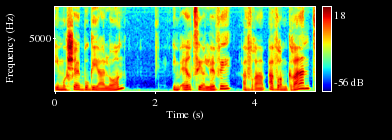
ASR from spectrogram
עם משה בוגי יעלון, עם הרצי הלוי, אברהם, אברהם גרנט,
